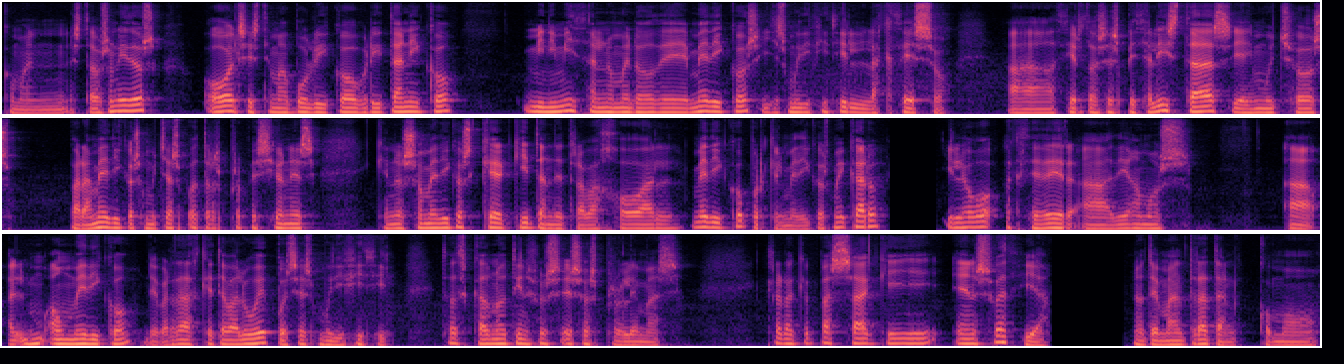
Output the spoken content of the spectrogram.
como en Estados Unidos, o el sistema público británico minimiza el número de médicos y es muy difícil el acceso a ciertos especialistas y hay muchos paramédicos o muchas otras profesiones que no son médicos que quitan de trabajo al médico porque el médico es muy caro y luego acceder a, digamos, a, un médico de verdad que te evalúe, pues es muy difícil. Entonces cada uno tiene esos problemas. Claro, ¿qué pasa aquí en Suecia? No te maltratan como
